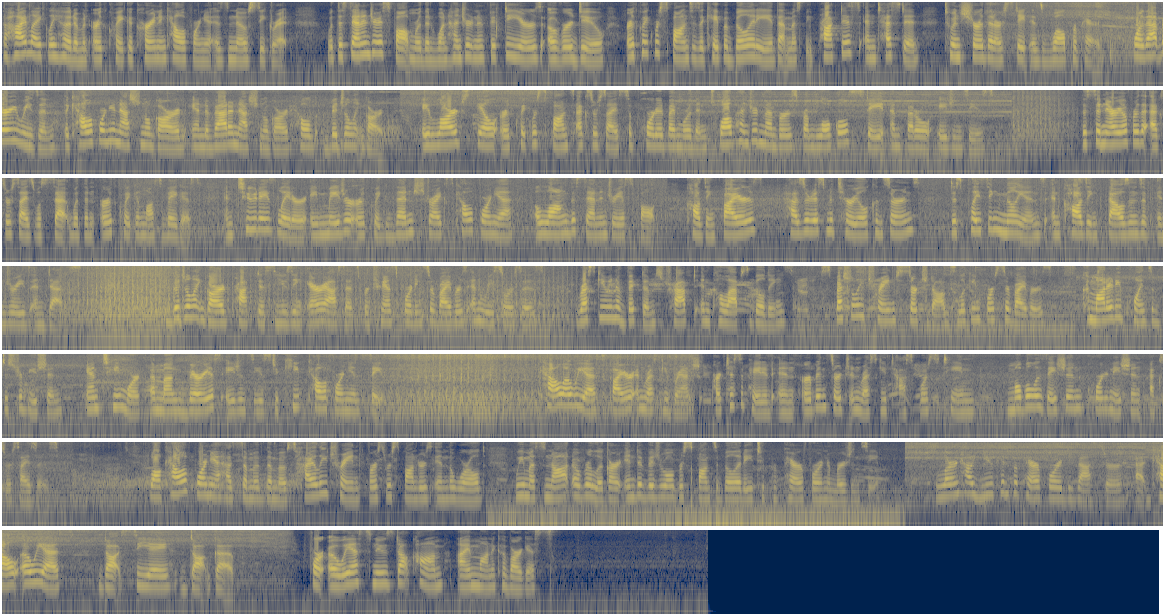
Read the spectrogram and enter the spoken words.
The high likelihood of an earthquake occurring in California is no secret. With the San Andreas Fault more than 150 years overdue, earthquake response is a capability that must be practiced and tested to ensure that our state is well prepared. For that very reason, the California National Guard and Nevada National Guard held Vigilant Guard, a large-scale earthquake response exercise supported by more than 1,200 members from local, state, and federal agencies. The scenario for the exercise was set with an earthquake in Las Vegas, and two days later, a major earthquake then strikes California along the San Andreas Fault, causing fires, hazardous material concerns, displacing millions, and causing thousands of injuries and deaths. Vigilant Guard practiced using air assets for transporting survivors and resources, rescuing of victims trapped in collapsed buildings, specially trained search dogs looking for survivors, commodity points of distribution, and teamwork among various agencies to keep Californians safe. Cal OES Fire and Rescue Branch participated in Urban Search and Rescue Task Force Team mobilization coordination exercises. While California has some of the most highly trained first responders in the world, we must not overlook our individual responsibility to prepare for an emergency. Learn how you can prepare for a disaster at caloes.ca.gov. For oesnews.com, I'm Monica Vargas.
